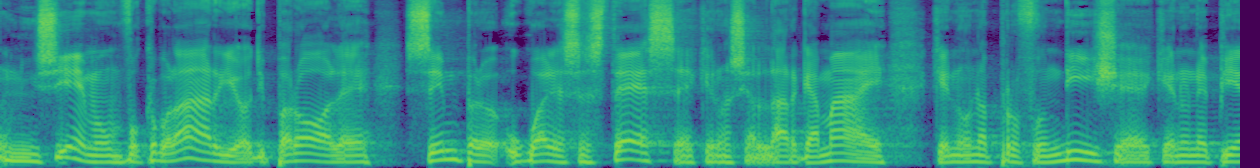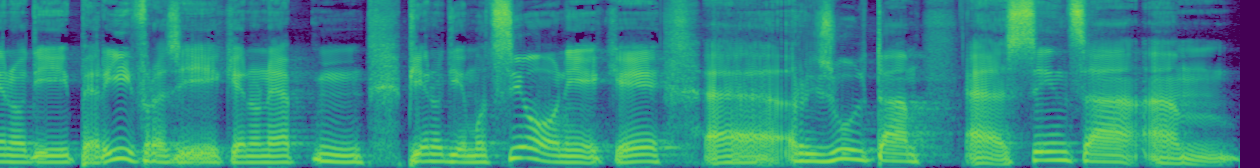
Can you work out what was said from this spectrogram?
un insieme, un vocabolario di parole sempre uguali a se stesse, che non si allarga mai, che non approfondisce, che non è pieno di perifrasi, che non è mh, mm, pieno di emozioni, che uh, risulta uh, senza um,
